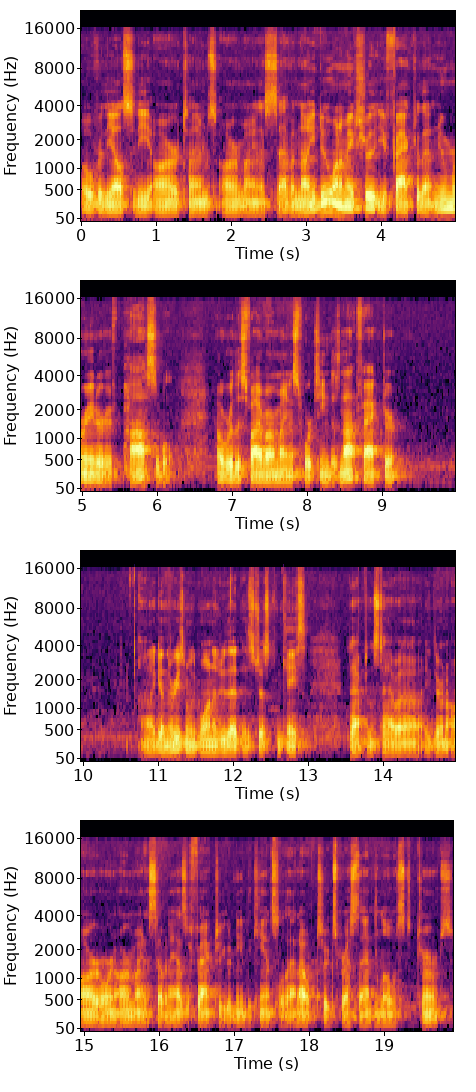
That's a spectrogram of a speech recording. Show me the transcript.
over the LCD r times r minus 7. Now you do want to make sure that you factor that numerator if possible. However, this 5r minus 14 does not factor. Uh, again, the reason we'd want to do that is just in case it happens to have a, either an r or an r minus 7 as a factor, you would need to cancel that out to express that in lowest terms.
